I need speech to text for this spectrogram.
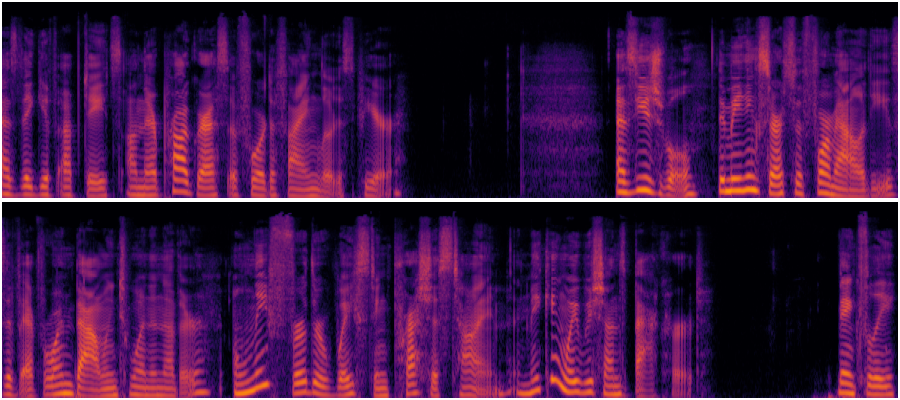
as they give updates on their progress of fortifying Lotus Pier. As usual, the meeting starts with formalities of everyone bowing to one another, only further wasting precious time and making Wei Wuxian's back hurt. Thankfully,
